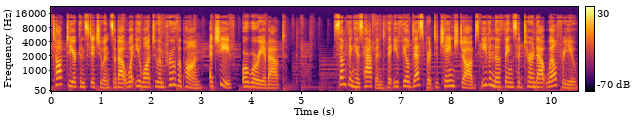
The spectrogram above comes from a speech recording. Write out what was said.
Talk to your constituents about what you want to improve upon, achieve, or worry about. Something has happened that you feel desperate to change jobs even though things had turned out well for you.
